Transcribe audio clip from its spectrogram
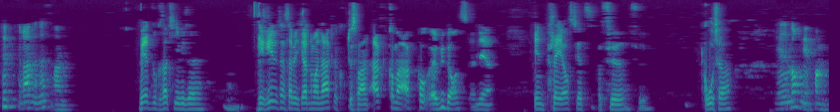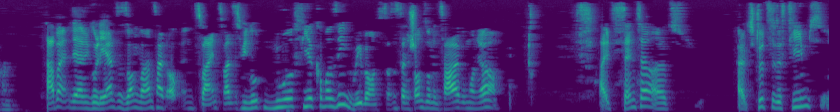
tritt gerade das ein. Während du gerade hier wieder geredet hast, habe ich gerade nochmal nachgeguckt. Es waren 8,8 äh, Rebounds in der in Playoffs jetzt für, für Großer. Ja, noch mehr fangen können. Aber in der regulären Saison waren es halt auch in 22 Minuten nur 4,7 Rebounds. Das ist dann schon so eine Zahl, wo man ja als Center, als, als Stütze des Teams, äh,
